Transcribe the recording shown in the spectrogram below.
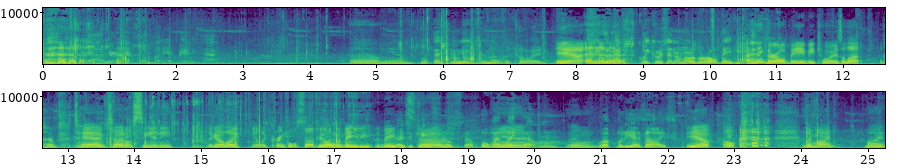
Get out here and get somebody a fanny pack. Oh man. Not that she needs another toy. Yeah. Any of them have squeakers in them, or they're all baby toys? I think they're all baby toys. A lot have tags, so I don't see any. They got like you know like crinkle stuff, you know, like the baby the baby educational stuff. stuff. Oh, I like that one. Yeah. What? But he has eyes. Yep. Oh. He's like mine, mine.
